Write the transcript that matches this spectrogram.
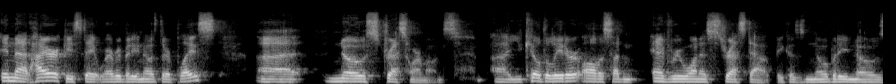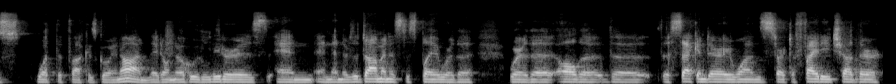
in that hierarchy state where everybody knows their place uh, no stress hormones. Uh, you kill the leader, all of a sudden everyone is stressed out because nobody knows what the fuck is going on. They don't know who the leader is, and and then there's a dominance display where the where the all the the the secondary ones start to fight each other.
